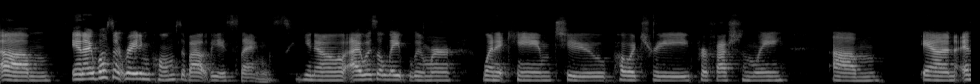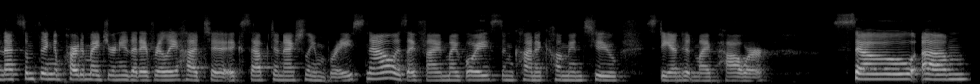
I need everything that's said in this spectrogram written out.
Um, and I wasn't writing poems about these things. You know, I was a late bloomer when it came to poetry professionally. Um, and and that's something a part of my journey that i've really had to accept and actually embrace now as i find my voice and kind of come into stand in my power so um,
